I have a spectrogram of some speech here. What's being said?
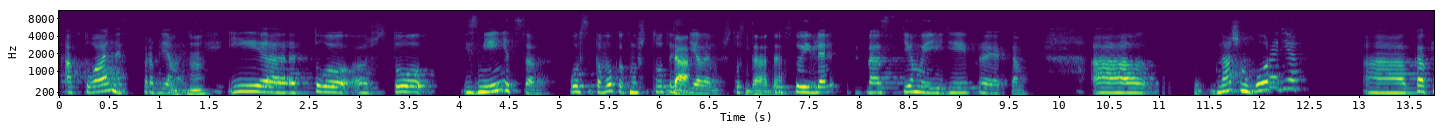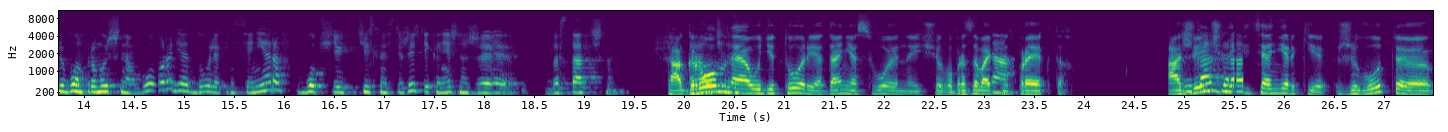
актуальность проблемы угу. и э, то, что изменится после того, как мы что-то да. сделаем, что, да, да. что является как раз темой и идеей проекта. А, в нашем городе, а, как в любом промышленном городе, доля пенсионеров в общей численности жителей, конечно же, достаточно. Это огромная а, аудитория, да, не освоена еще в образовательных да. проектах. А женщины-пенсионерки живут э,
